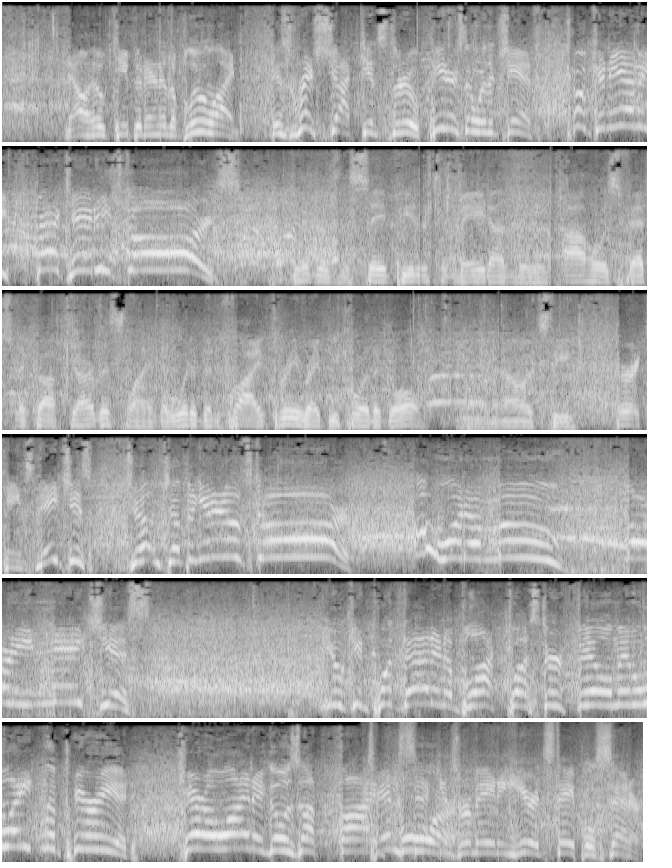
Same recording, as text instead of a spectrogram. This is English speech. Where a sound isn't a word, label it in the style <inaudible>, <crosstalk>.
Now he'll keep it into the blue line. His wrist shot gets through. Petersen with a chance. Kotkaniemi, backhand, he scores! How big was the save Petersen made on the Aho Svechnikov Jarvis line that would have been 5-3 right before the goal? Oh, now it's the Hurricanes. Necas jump, jumping in and he'll score! Oh, what a move! Marty Necas! You can put that in a blockbuster film and late in the period. Carolina goes up 5 Ten four. seconds remaining here at Staples Center.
